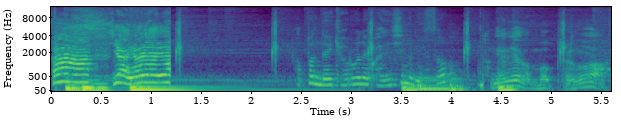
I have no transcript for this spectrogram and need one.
아, 야야야야. 아빠 내 결혼에 관심은 있어? 당연히가 뭐 별거가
